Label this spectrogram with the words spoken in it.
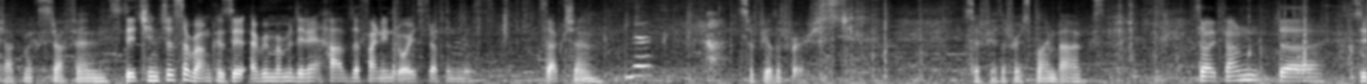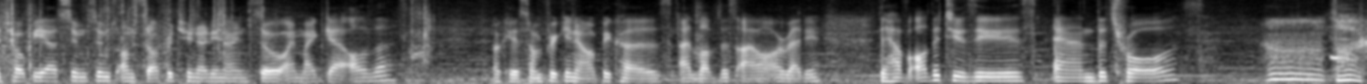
Doc McStuffins. They changed this around because I remember they didn't have the Finding Dory stuff in this section. Look. Sofia the First. Sofia the First blind bags. So I found the Zootopia Tsum Tsums on sale for $2.99, so I might get all of this. Okay, so I'm freaking out because I love this aisle already. They have all the twosies and the trolls. Look,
